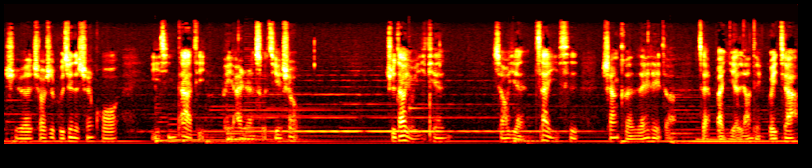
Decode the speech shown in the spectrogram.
时而消失不见的生活，已经大体被安然所接受。直到有一天，萧衍再一次伤痕累累的在半夜两点归家，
